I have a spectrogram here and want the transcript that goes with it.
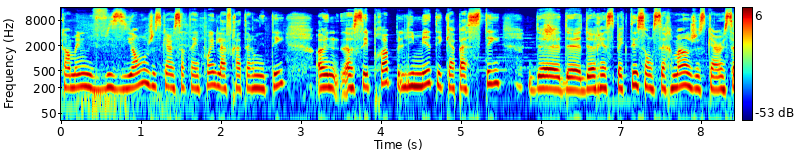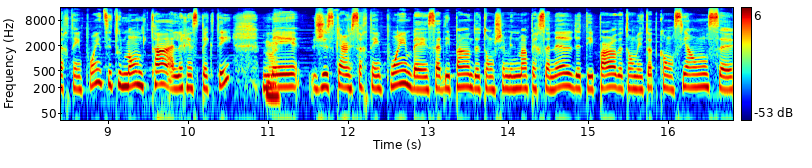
quand même vision jusqu'à un certain point de la fraternité, a, une- a ses propres limites et capacités de, de, de respecter son serment jusqu'à un certain point. Tu sais, tout le monde tend à le respecter, mais jusqu'à un certain point, ben, ça dépend de ton cheminement personnel, de tes peurs, de ton état de conscience, euh,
